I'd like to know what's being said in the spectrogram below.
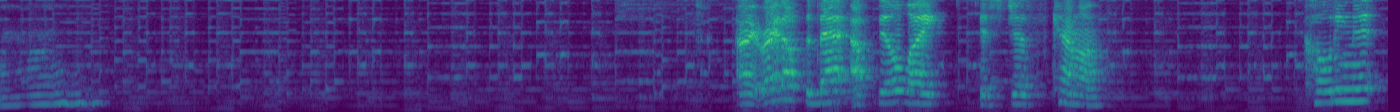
Um, all right, right off the bat, I feel like it's just kind of coating it.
